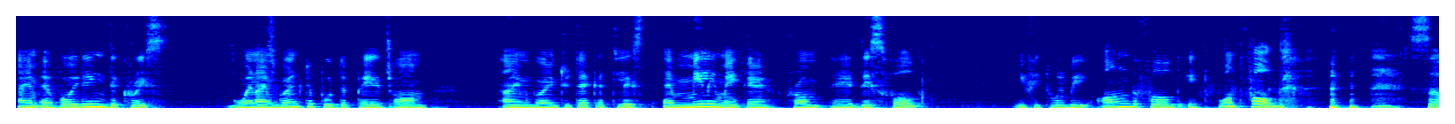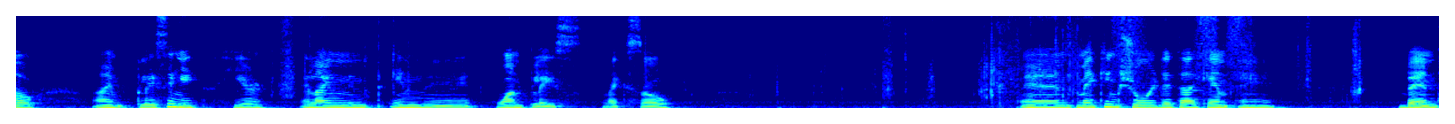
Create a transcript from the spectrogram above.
I'm avoiding the crease. When I'm going to put the page on I'm going to take at least a millimeter from uh, this fold if it will be on the fold it won't fold. So I'm placing it here aligning it in uh, one place like so. And making sure that I can uh, bend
